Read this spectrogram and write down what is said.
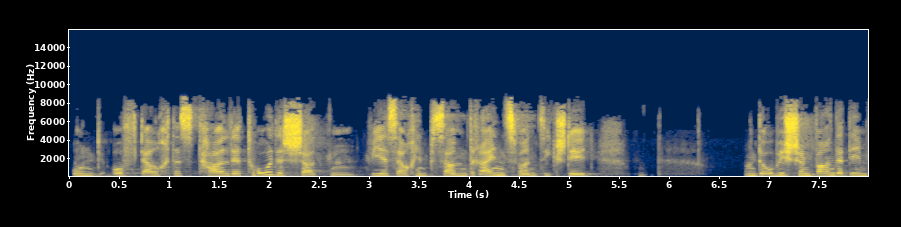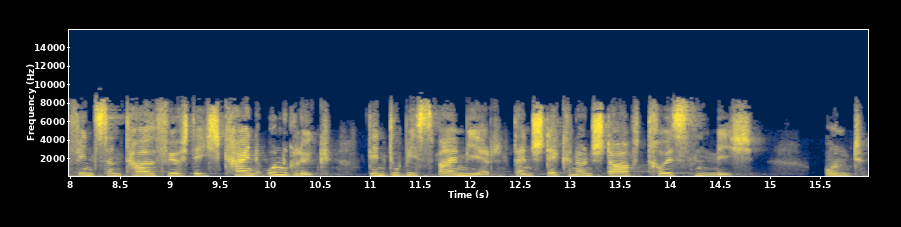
und oft auch das Tal der Todesschatten, wie es auch in Psalm 23 steht, und ob ich schon wanderte im finstern Tal, fürchte ich kein Unglück, denn du bist bei mir. Dein Stecken und Stab trösten mich. Und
